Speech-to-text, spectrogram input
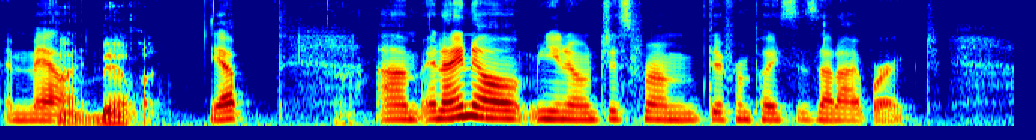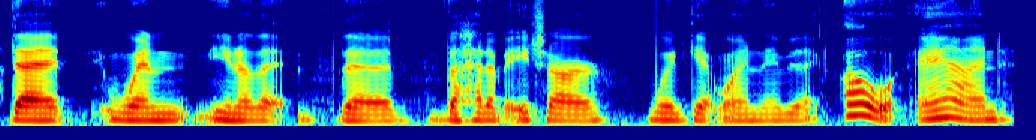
And mail it. and mail it. Yep. Um, and I know, you know, just from different places that I've worked, that when you know that the the head of HR would get one, they'd be like, "Oh, and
